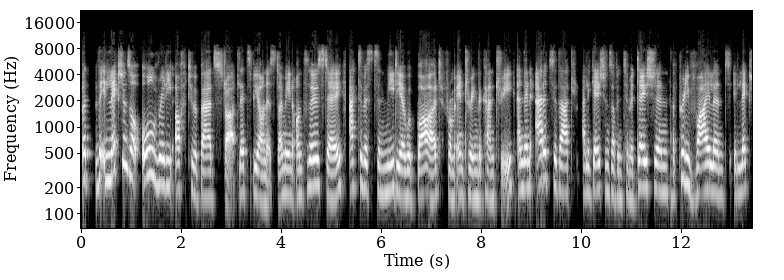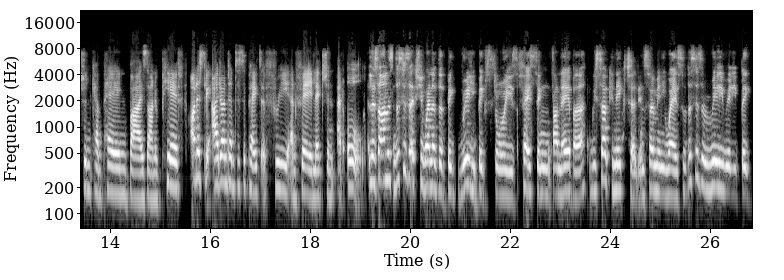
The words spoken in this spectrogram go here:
But the elections are already off to a bad start, let's be honest. I mean, on Thursday, activists and media were barred from entering the country. And then added to that, allegations of intimidation, a pretty violent election campaign by ZANU PF. Honestly, I don't anticipate a free and fair election at all. Lizana, this is actually one of the big, really big stories facing our neighbor. We're so connected in so many ways. So this is a really, really big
